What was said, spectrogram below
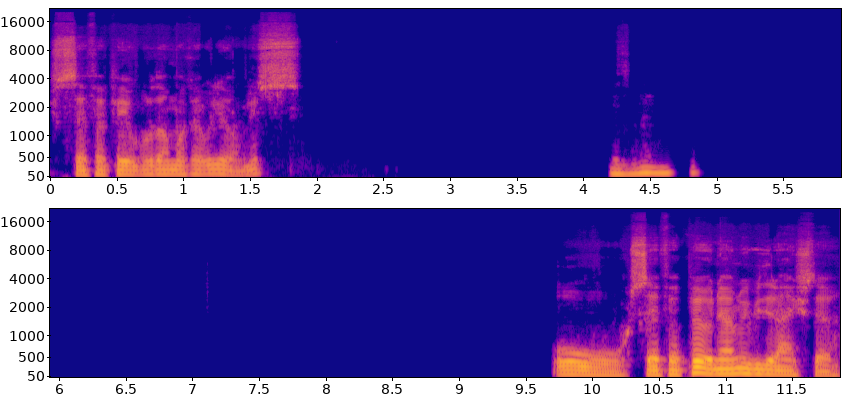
SFP'ye buradan bakabiliyor muyuz? Oo, SFP önemli bir dirençte.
